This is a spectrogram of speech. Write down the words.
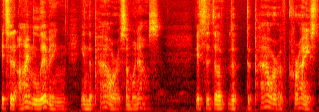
It's that I'm living in the power of someone else. It's that the, the, the power of Christ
